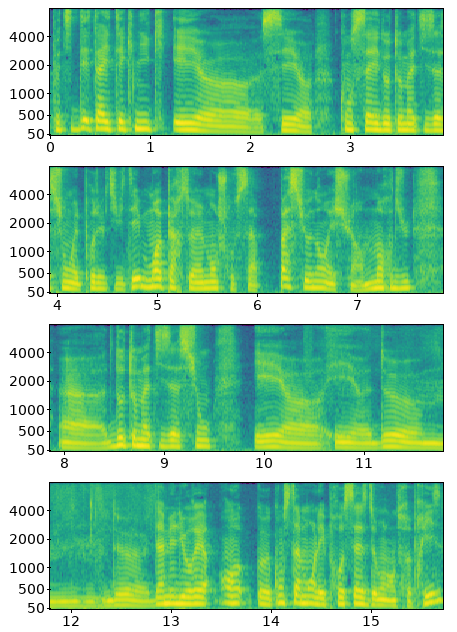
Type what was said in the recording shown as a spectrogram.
petits détails techniques et ces conseils d'automatisation et de productivité. Moi personnellement, je trouve ça et je suis un mordu d'automatisation et, euh, euh, d'améliorer constamment les process de mon entreprise.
